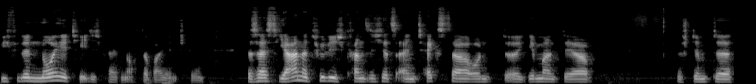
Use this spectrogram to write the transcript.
wie viele neue Tätigkeiten auch dabei entstehen. Das heißt, ja, natürlich kann sich jetzt ein Texter und äh, jemand, der bestimmte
